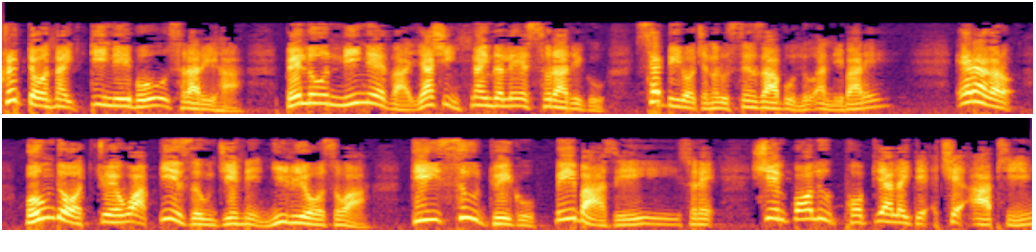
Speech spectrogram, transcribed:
ခရစ်တော်၌တည်နေဖို့ဆိုတာတွေဟာဘယ်လိုနည်းနဲ့သာရရှိနိုင်တယ်လဲဆိုတာတွေကိုဆက်ပြီးတော့ကျွန်တော်တို့စဉ်းစားဖို့လိုအပ်နေပါတယ်အဲ့ဒါကတော့ဘုံတော်ကြွယ်ဝပြည့်စုံခြင်းနှင့်ညီလျော်စွာဒီစုတွေကိုပေးပါစေဆိုတဲ့ရှင်ပေါလုဖော်ပြလိုက်တဲ့အချက်အားဖြင့်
